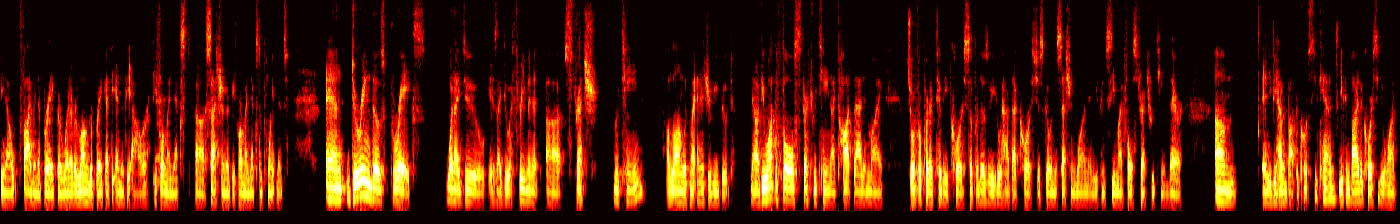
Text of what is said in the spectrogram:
you know, five minute break or whatever, longer break at the end of the hour before my next uh, session or before my next appointment. And during those breaks, what I do is I do a three minute uh, stretch routine along with my energy reboot. Now, if you want the full stretch routine, I taught that in my joyful productivity course. So for those of you who have that course, just go into session one and you can see my full stretch routine there. Um, and if you haven't bought the course, you can. You can buy the course if you want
